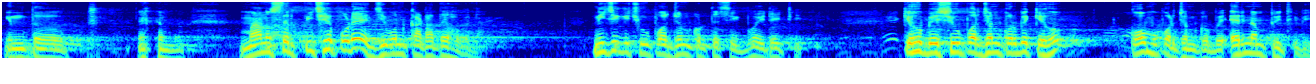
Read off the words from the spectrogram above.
কিন্তু মানুষের পিছে পড়ে জীবন কাটাতে হবে না। নিজে কিছু উপার্জন করতে শিখব এটাই ঠিক। কেহ বেশি উপার্জন করবে কেহ কম উপার্জন করবে এর নাম পৃথিবী।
